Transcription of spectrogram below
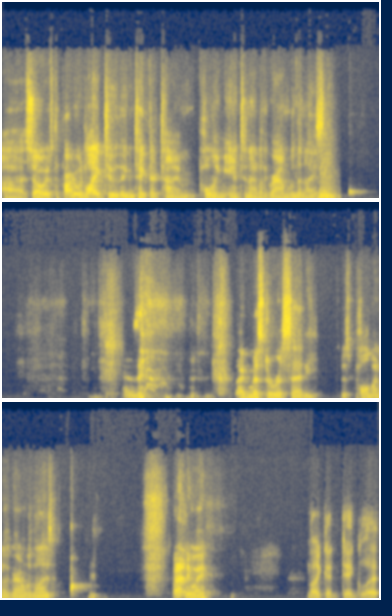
Uh, so if the party would like to, they can take their time pulling Anton out of the ground with a nice, like Mr. Rossetti, just pull him out of the ground with a nice. But anyway, Like a Diglett.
